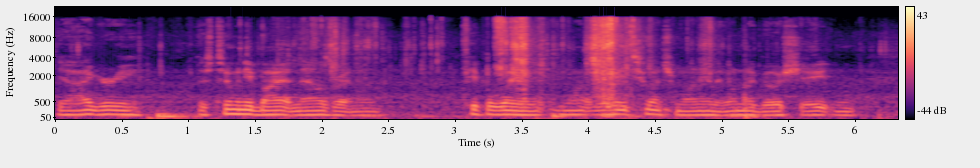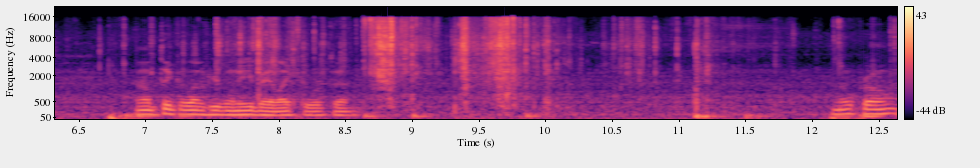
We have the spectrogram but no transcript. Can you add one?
Yeah, I agree. There's too many buy it nows right now. People want way too much money and they want to negotiate and I don't think a lot of people on eBay like to work that. No problem.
